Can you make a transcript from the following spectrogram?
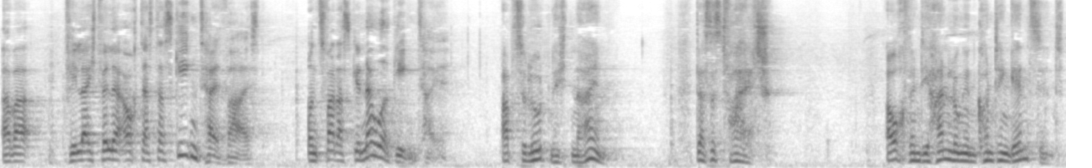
Aber vielleicht will er auch, dass das Gegenteil wahr ist. Und zwar das genaue Gegenteil. Absolut nicht, nein. Das ist falsch. Auch wenn die Handlungen kontingent sind.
